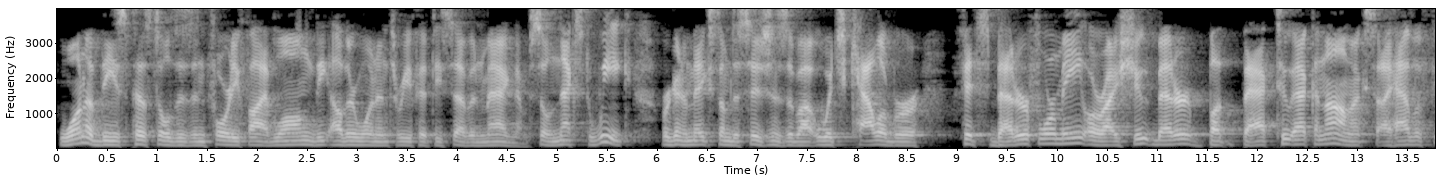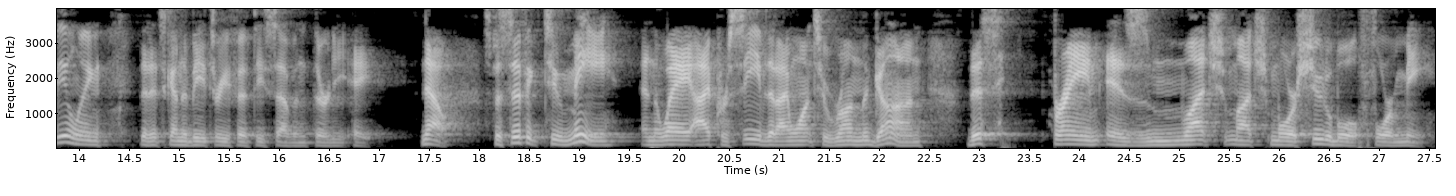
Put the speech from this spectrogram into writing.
One of these pistols is in 45 long, the other one in 357 Magnum. So next week, we're gonna make some decisions about which caliber fits better for me or I shoot better, but back to economics, I have a feeling that it's gonna be 357 38. Now, specific to me and the way I perceive that I want to run the gun, this frame is much, much more shootable for me.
